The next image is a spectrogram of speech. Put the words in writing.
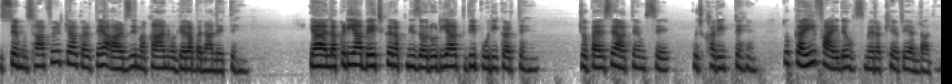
اس سے مسافر کیا کرتے ہیں؟ عارضی مکان وغیرہ بنا لیتے ہیں۔ یا لکڑیاں بیچ کر اپنی ضروریات بھی پوری کرتے ہیں۔ جو پیسے آتے ہیں، اس سے کچھ خریدتے ہیں۔ تو کئی فائدے اس میں رکھے ہوئے اللہ نے۔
